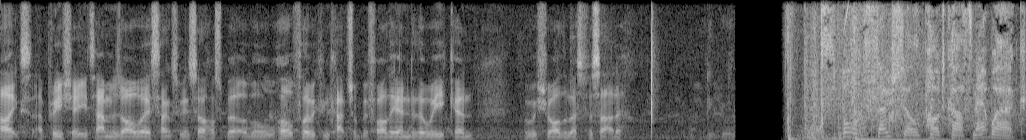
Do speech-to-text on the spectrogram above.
Alex, I appreciate your time as always. Thanks for being so hospitable. Hopefully, we can catch up before the end of the week, and we wish you all the best for Saturday. Sports Social Podcast Network.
